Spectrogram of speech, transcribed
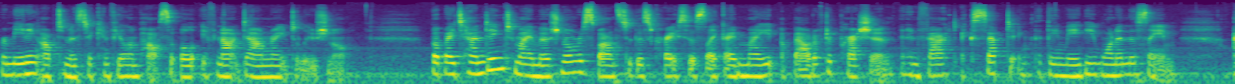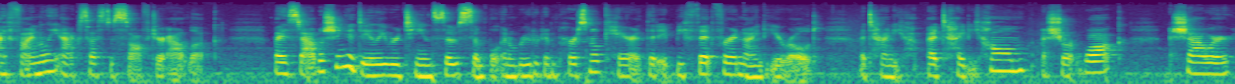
Remaining optimistic can feel impossible, if not downright delusional. But by tending to my emotional response to this crisis like I might a bout of depression, and in fact accepting that they may be one and the same, I finally accessed a softer outlook. By establishing a daily routine so simple and rooted in personal care that it be fit for a 90 year old, a tiny a tidy home, a short walk, a shower,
